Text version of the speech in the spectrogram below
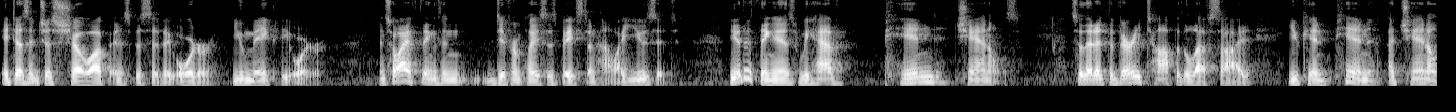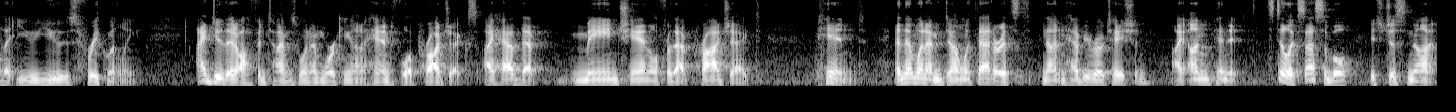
It doesn't just show up in a specific order, you make the order. And so I have things in different places based on how I use it. The other thing is we have pinned channels so that at the very top of the left side, you can pin a channel that you use frequently. I do that oftentimes when I'm working on a handful of projects. I have that main channel for that project pinned. And then when I'm done with that or it's not in heavy rotation, I unpin it still accessible, it's just not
